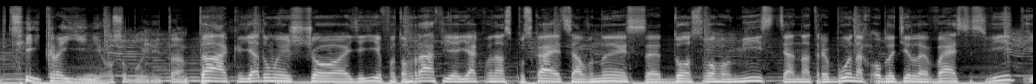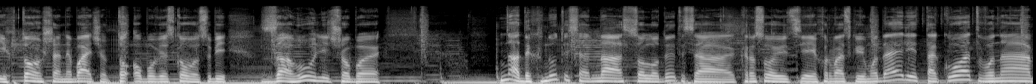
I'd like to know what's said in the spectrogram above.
в цій країні особливій. Та. Так, я думаю, що її фотографія, як вона спускається вниз е, до свого місця на трибунах, облетіли весь світ. І хто ще не бачив, то обов'язково собі загугліть, щоб надихнутися, насолодитися красою цієї хорватської моделі. Так от вона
